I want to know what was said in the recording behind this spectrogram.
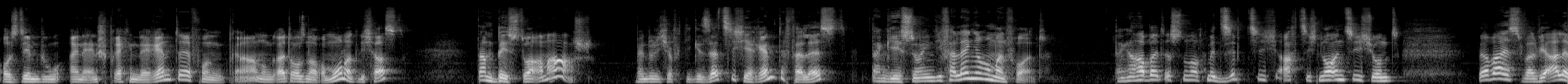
aus dem du eine entsprechende Rente von, keine Ahnung, 3000 Euro monatlich hast, dann bist du am Arsch. Wenn du dich auf die gesetzliche Rente verlässt, dann gehst du in die Verlängerung, mein Freund. Dann arbeitest du noch mit 70, 80, 90 und wer weiß, weil wir alle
